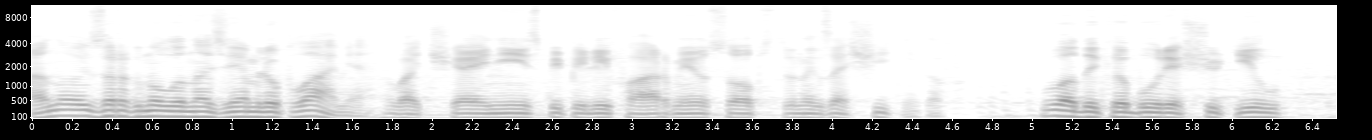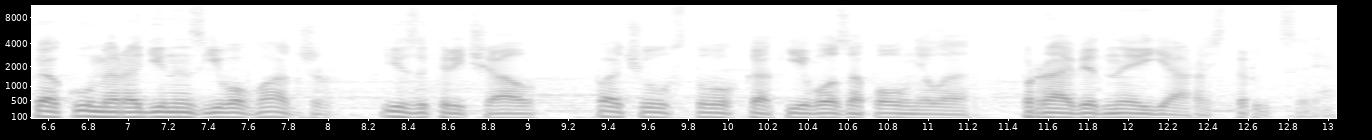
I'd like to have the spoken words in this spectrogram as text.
Оно изрыгнуло на землю пламя, в отчаянии испепелив армию собственных защитников. Владыка Буря ощутил, как умер один из его ваджр, и закричал, почувствовав, как его заполнила праведная ярость рыцаря.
